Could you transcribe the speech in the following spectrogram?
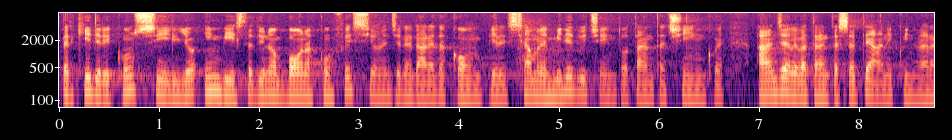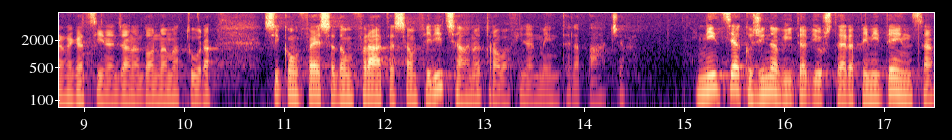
per chiedere consiglio in vista di una buona confessione generale da compiere. Siamo nel 1285. Angela aveva 37 anni, quindi non era ragazzina, già una donna matura. Si confessa da un frate a San Feliciano e trova finalmente la pace. Inizia così una vita di austera penitenza,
